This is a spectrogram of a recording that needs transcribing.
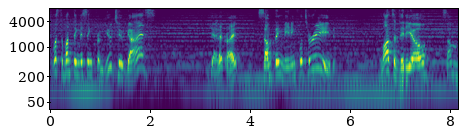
So what's the one thing missing from YouTube, guys? You get it, right? Something meaningful to read. Lots of video, some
